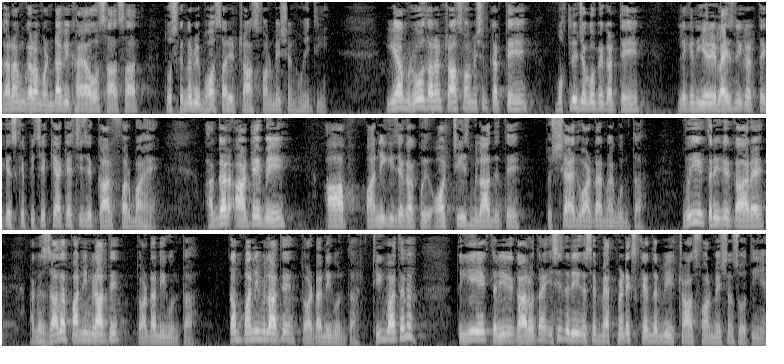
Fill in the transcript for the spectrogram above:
گرم گرم انڈا بھی کھایا ہو ساتھ ساتھ تو اس کے اندر بھی بہت ساری ٹرانسفارمیشن ہوئی تھی یہ ہم روزانہ ٹرانسفارمیشن کرتے ہیں مختلف جگہوں پہ کرتے ہیں لیکن یہ ریئلائز نہیں کرتے کہ اس کے پیچھے کیا کیا چیزیں کار فرما ہے اگر آٹے میں آپ پانی کی جگہ کوئی اور چیز ملا دیتے تو شاید وہ آٹا نہ گنتا وہی ایک طریقہ کار ہے اگر زیادہ پانی ملاتے تو آٹا نہیں گنتا کم پانی ملاتے تو آٹا نہیں گنتا ٹھیک بات ہے نا تو یہ ایک طریقہ کار ہوتا ہے اسی طریقے سے میتھمیٹکس کے اندر بھی ٹرانسفارمیشن ہوتی ہیں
